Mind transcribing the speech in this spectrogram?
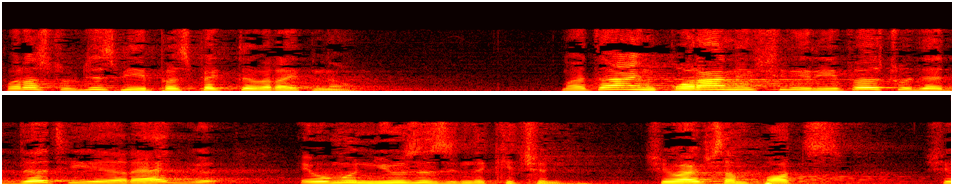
For us to just be perspective right now. Mata in Quran actually refers to the dirty rag a woman uses in the kitchen. She wipes some pots, she,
